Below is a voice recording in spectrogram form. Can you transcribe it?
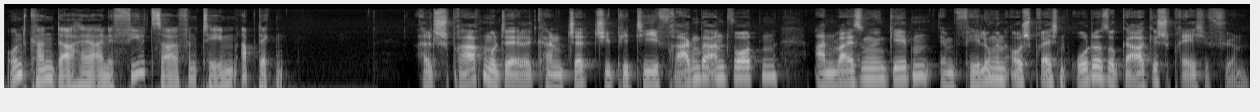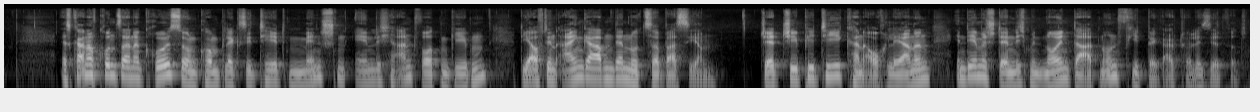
und kann daher eine Vielzahl von Themen abdecken. Als Sprachmodell kann ChatGPT Fragen beantworten, Anweisungen geben, Empfehlungen aussprechen oder sogar Gespräche führen. Es kann aufgrund seiner Größe und Komplexität menschenähnliche Antworten geben, die auf den Eingaben der Nutzer basieren. JetGPT kann auch lernen, indem es ständig mit neuen Daten und Feedback aktualisiert wird.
